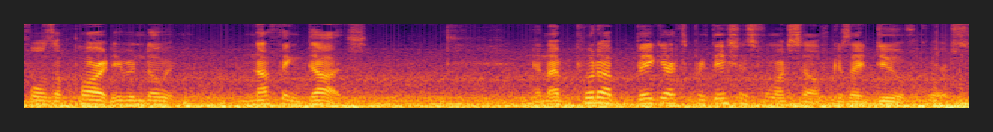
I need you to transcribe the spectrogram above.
falls apart, even though nothing does. And I put up big expectations for myself, because I do, of course.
